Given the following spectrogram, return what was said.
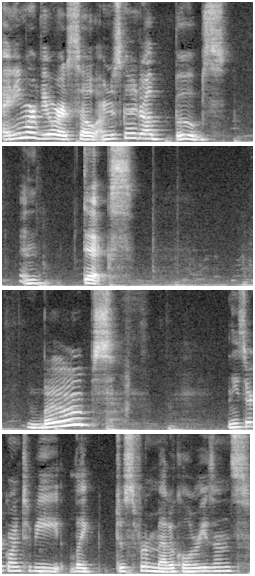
I need more viewers, so I'm just gonna draw boobs and dicks boobs. These are going to be like just for medical reasons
